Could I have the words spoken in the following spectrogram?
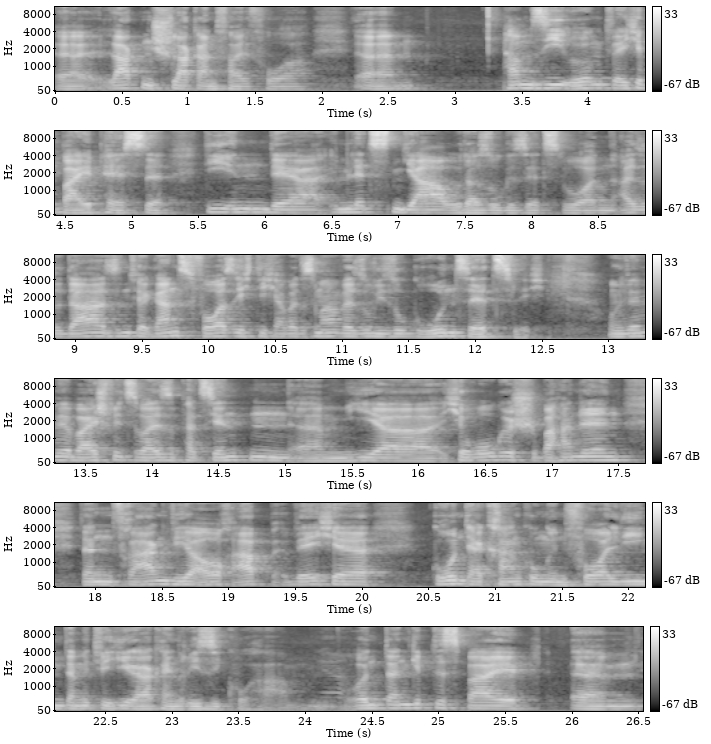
äh, lag ein Schlaganfall vor. Ähm, haben Sie irgendwelche Beipässe, die in der, im letzten Jahr oder so gesetzt wurden? Also da sind wir ganz vorsichtig, aber das machen wir sowieso grundsätzlich. Und wenn wir beispielsweise Patienten ähm, hier chirurgisch behandeln, dann fragen wir auch ab, welche Grunderkrankungen vorliegen, damit wir hier gar kein Risiko haben. Ja. Und dann gibt es bei ähm,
